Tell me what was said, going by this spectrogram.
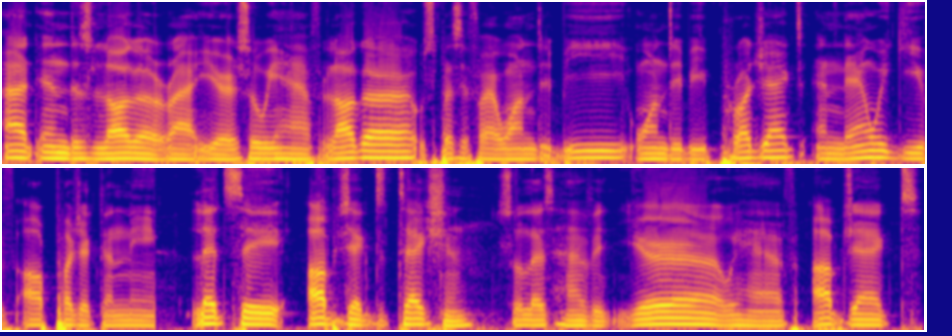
add in this logger right here. So we have logger we specify WandB, WandB project and then we give our project a name. Let's say object detection. So let's have it here. We have object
